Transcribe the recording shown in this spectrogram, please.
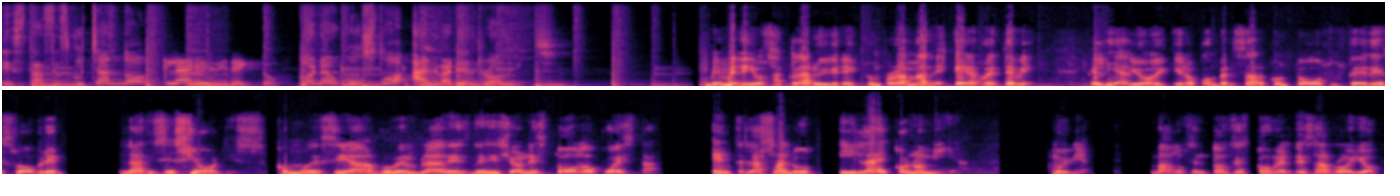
Estás escuchando Claro y Directo con Augusto Álvarez Rodríguez. Bienvenidos a Claro y Directo, un programa de RTV. El día de hoy quiero conversar con todos ustedes sobre las decisiones. Como decía Rubén Blades, decisiones todo cuesta entre la salud y la economía. Muy bien, vamos entonces con el desarrollo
